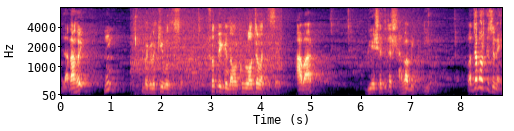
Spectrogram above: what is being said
দাদা হই হুম? এগুলো কি বলতেছো? সত্যি কিন্তু আমার খুব লজ্জা লাগতেছে। আবার বিয়ে শাদীটা স্বাভাবিক নিয়ম। লজ্জা পাওয়ার কিছু নেই।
